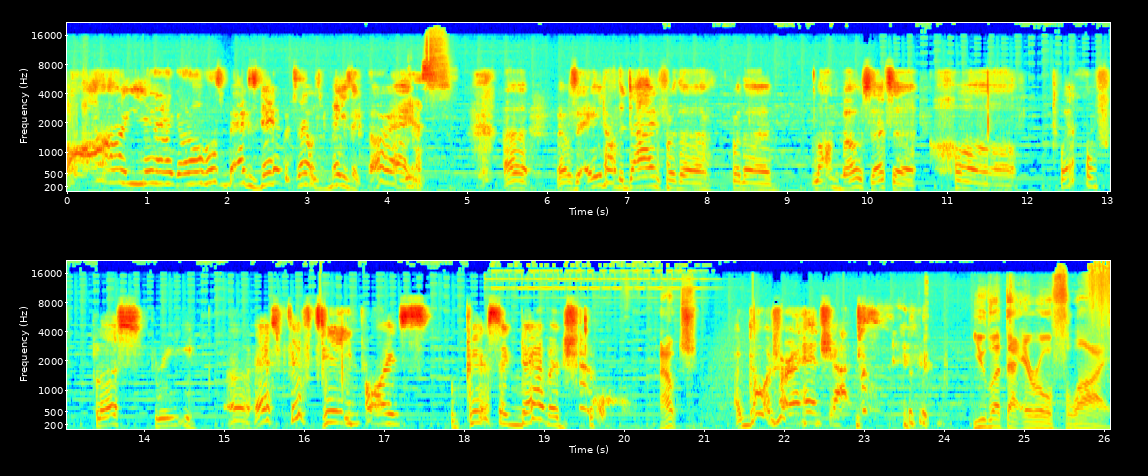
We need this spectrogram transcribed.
Oh yeah, I got almost max damage. That was amazing. All right. Yes. Uh, that was an eight on the die for the for the longbow, so that's a oh, 12 plus three. Uh, that's 15 points of piercing damage. Ouch. I'm going for a headshot. You let that arrow fly,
